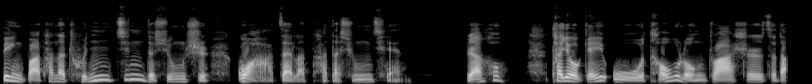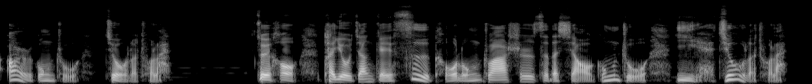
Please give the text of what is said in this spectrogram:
并把他那纯金的胸饰挂在了他的胸前。然后，他又给五头龙抓狮子的二公主救了出来。最后，他又将给四头龙抓狮子的小公主也救了出来。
